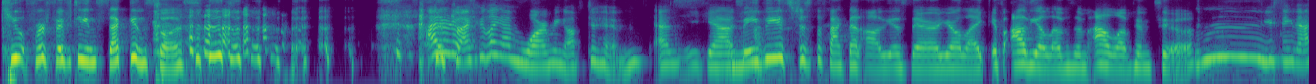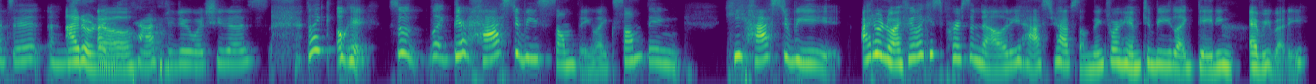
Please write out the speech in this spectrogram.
cute for 15 seconds, sauce. I don't know. I feel like I'm warming up to him as yeah, as maybe it's just the fact that Alia's there. You're like, if Alia loves him, I'll love him too. Mm, you think that's it? I'm I don't know. I just have to do what she does. Like, okay, so like there has to be something, like something. He has to be. I don't know. I feel like his personality has to have something for him to be like dating everybody.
